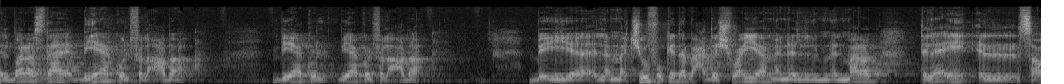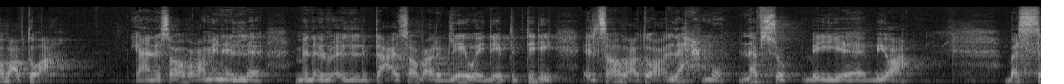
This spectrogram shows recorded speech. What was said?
البرص ده بياكل في الأعضاء. بياكل بياكل في الأعضاء. بي لما تشوفه كده بعد شوية من المرض تلاقي الصوابع بتقع. يعني صوابعه من ال من ال بتاع صوابع رجليه وايديه بتبتدي الصوابع تقع لحمه نفسه بي بيقع. بس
